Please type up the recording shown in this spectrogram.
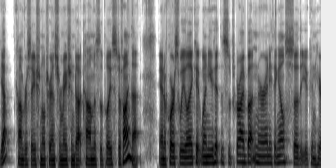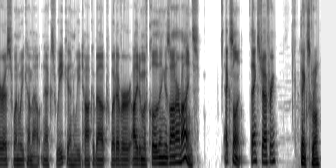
Yep, conversationaltransformation.com is the place to find that. And of course, we like it when you hit the subscribe button or anything else so that you can hear us when we come out next week and we talk about whatever item of clothing is on our minds. Excellent. Thanks, Jeffrey. Thanks, Squirrel.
